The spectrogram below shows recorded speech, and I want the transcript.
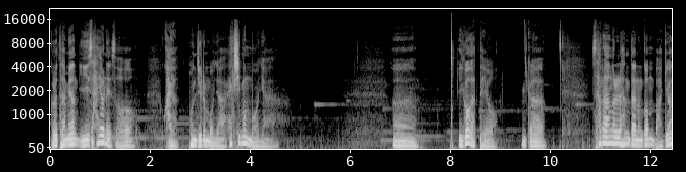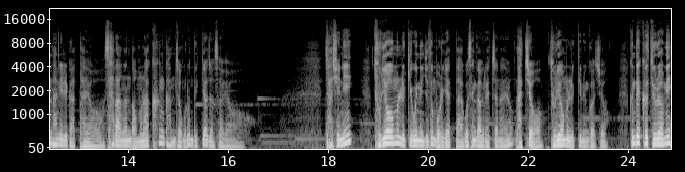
그렇다면 이 사연에서 과연 본질은 뭐냐, 핵심은 뭐냐. 어, 이거 같아요. 그러니까 사랑을 한다는 건 막연한 일 같아요. 사랑은 너무나 큰 감정으로 느껴져서요. 자신이 두려움을 느끼고 있는지도 모르겠다고 생각을 했잖아요. 맞죠? 두려움을 느끼는 거죠. 근데 그 두려움이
